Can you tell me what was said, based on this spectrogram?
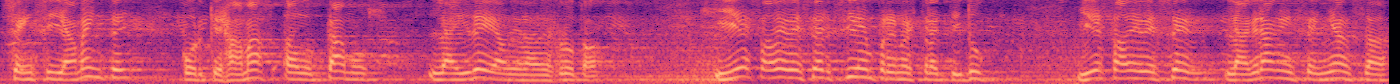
sencillamente porque jamás adoptamos la idea de la derrota. Y esa debe ser siempre nuestra actitud. Y esa debe ser la gran enseñanza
